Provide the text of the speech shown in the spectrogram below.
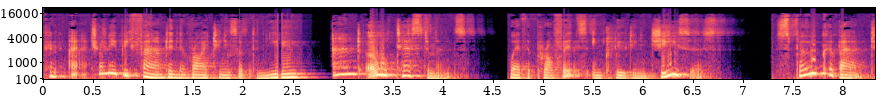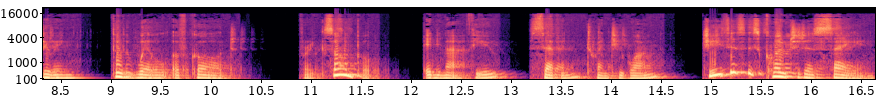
can actually be found in the writings of the New and Old Testaments where the prophets, including Jesus, spoke about doing the will of God. For example, in Matthew 7:21, Jesus is quoted as saying,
